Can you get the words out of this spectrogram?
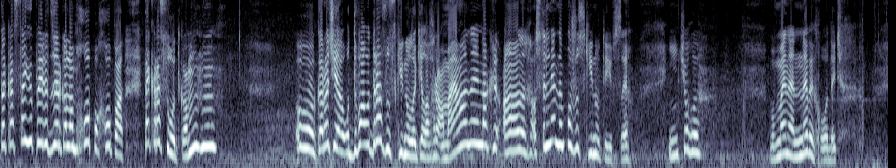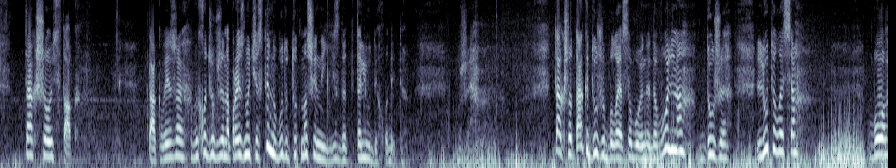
така стою перед дзеркалом, хопа-хопа, та красотка. Угу. О, коротше, два одразу скинула кілограми, а, не а остальне не можу скинути і все. І нічого в мене не виходить. Так що ось так. Так, виїжджа- виходжу вже на проїзну частину, будуть тут машини їздити та люди ходити. Вже. Так що так, дуже була я собою недовольна, дуже лютилася, бо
